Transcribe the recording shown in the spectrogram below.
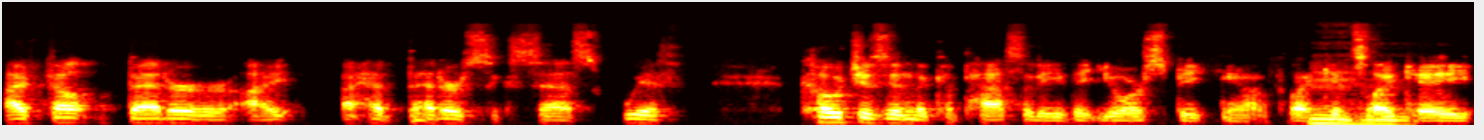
I felt better. I I had better success with coaches in the capacity that you're speaking of. Like mm-hmm. it's like a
